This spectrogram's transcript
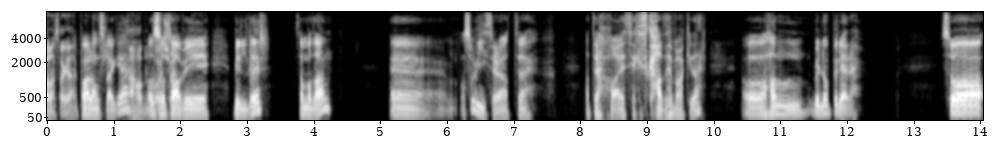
A-landslaget. på A-landslaget. Og så tar vi bilder samme dagen. Uh, og så viser det at, eh, at jeg har seks skader baki der. Og han ville operere. Så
